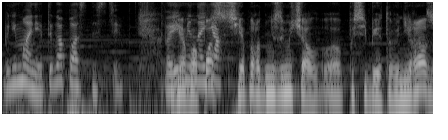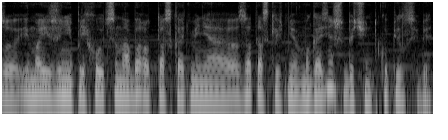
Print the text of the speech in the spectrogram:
внимание, ты в опасности. Твое я в опасности, я, правда, не замечал э, по себе этого ни разу, и моей жене приходится, наоборот, таскать меня, затаскивать меня в магазин, чтобы я что-нибудь купил себе.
